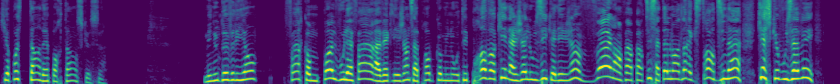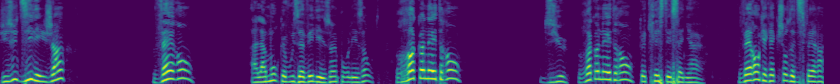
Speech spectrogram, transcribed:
qui n'a pas tant d'importance que ça. Mais nous devrions faire comme Paul voulait faire avec les gens de sa propre communauté, provoquer la jalousie, que les gens veulent en faire partie. Ça a tellement de l'air extraordinaire. Qu'est-ce que vous avez? Jésus dit, les gens verront à l'amour que vous avez les uns pour les autres, reconnaîtront Dieu, reconnaîtront que Christ est Seigneur, verront qu'il y a quelque chose de différent.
